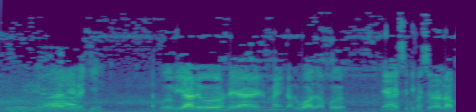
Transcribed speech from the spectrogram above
Oh, dia Ya. lari lagi. Tak apa biar dia, dia main kat luar tak apa. Jangan rasa dia masuk dalam.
